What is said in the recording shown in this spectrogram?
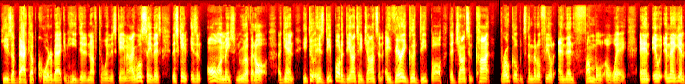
he's a backup quarterback and he did enough to win this game. And I will say this, this game isn't all on Mason Rudolph at all. Again, he threw his deep ball to Diontae Johnson, a very good deep ball that Johnson caught broke open to the middle field and then fumbled away. And it and again,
